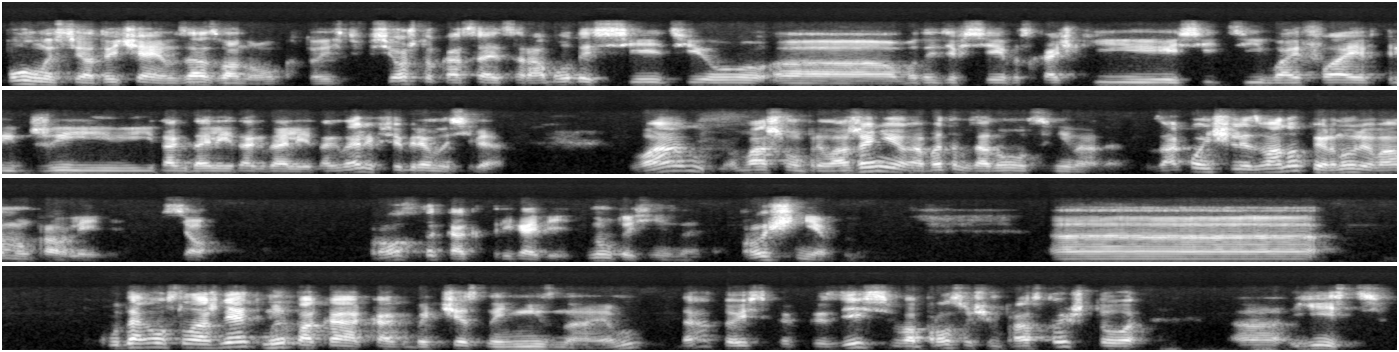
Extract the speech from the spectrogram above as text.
полностью отвечаем за звонок, то есть все, что касается работы с сетью, а, вот эти все скачки сети, Wi-Fi, 3G и так далее, и так далее, и так далее, все берем на себя. Вам, вашему приложению об этом задумываться не надо. Закончили звонок, вернули вам управление. Все. Просто как 3 копейки. Ну, то есть, не знаю, проще некуда. А, Куда усложнять, мы пока, как бы, честно, не знаем. Да? То есть как, здесь вопрос очень простой, что э, есть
